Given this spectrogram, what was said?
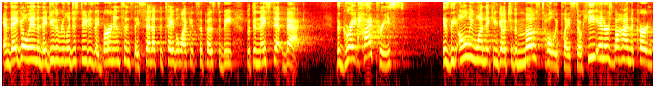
And they go in and they do the religious duties, they burn incense, they set up the table like it's supposed to be, but then they step back. The great high priest is the only one that can go to the most holy place. So he enters behind the curtain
